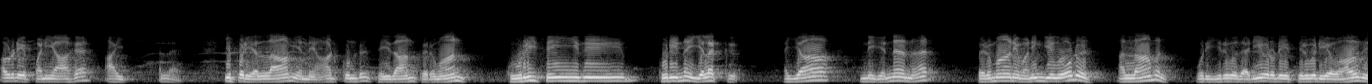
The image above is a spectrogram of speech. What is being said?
அவருடைய பணியாக ஆயிற்று அல்ல? இப்படி எல்லாம் என்னை ஆட்கொண்டு செய்தான் பெருமான். குறி செய்து குறின இலக்கு. ஐயா இன்னைக்கு என்ன பெருமானை வணங்கியதோடு அல்லாமல் ஒரு இருபது அடியோருடைய திருவடியாவது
